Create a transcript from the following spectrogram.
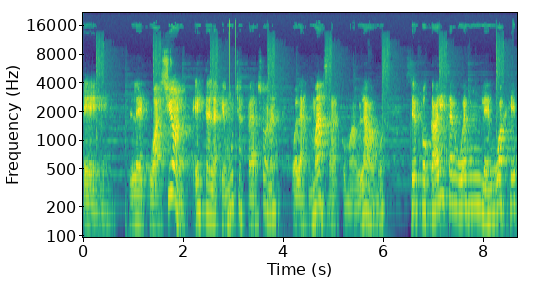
eh, la ecuación, esta en la que muchas personas o las masas, como hablábamos, se focalizan o es un lenguaje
